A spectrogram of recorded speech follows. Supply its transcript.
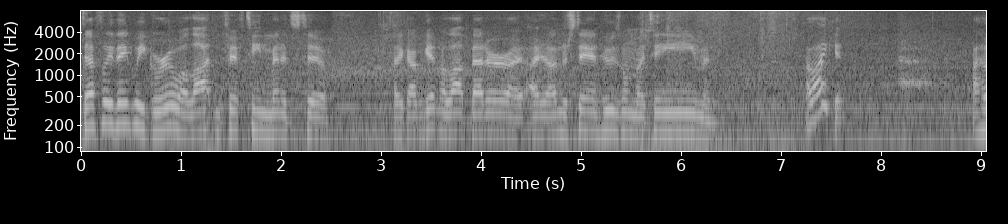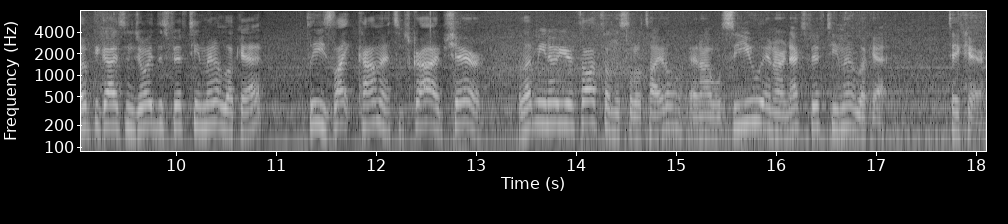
Definitely think we grew a lot in 15 minutes too. Like I'm getting a lot better. I, I understand who's on my team and I like it. I hope you guys enjoyed this 15 minute look at. Please like, comment, subscribe, share. Let me know your thoughts on this little title, and I will see you in our next 15 minute look at. Take care.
